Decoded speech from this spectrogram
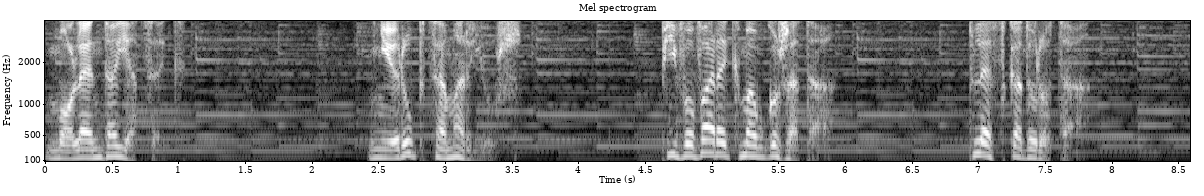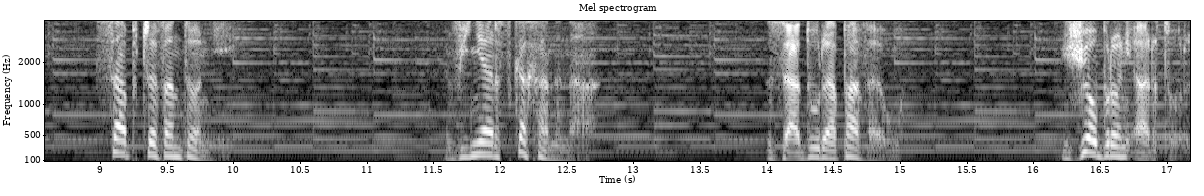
Molenda Jacek. Nieróbca Mariusz. Piwowarek Małgorzata. Plewka Dorota. Sapczew Antoni. Winiarska Hanna. Zadura Paweł. Ziobroń Artur.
